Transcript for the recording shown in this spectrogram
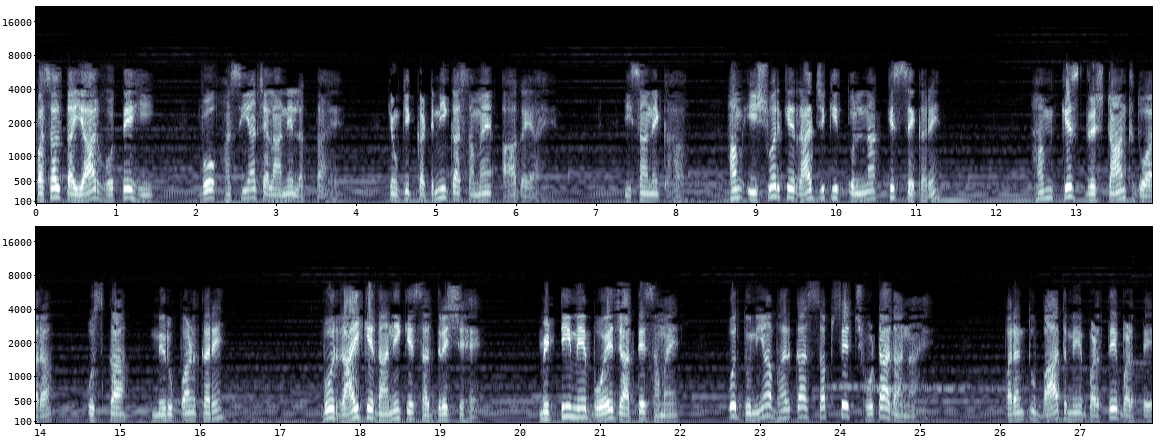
फ़सल तैयार होते ही वो हंसियाँ चलाने लगता है। क्योंकि कटनी का समय आ गया है। ईसा ने कहा, हम ईश्वर के राज्य की तुलना किससे करें? हम किस दृष्टांत द्वारा उसका निरूपण करें? वो राई के दाने के सदृश है। मिट्टी में बोए जाते समय वो दुनिया भर का सबसे छोटा दाना है। परंतु बाद में बढ़ते बढ़ते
